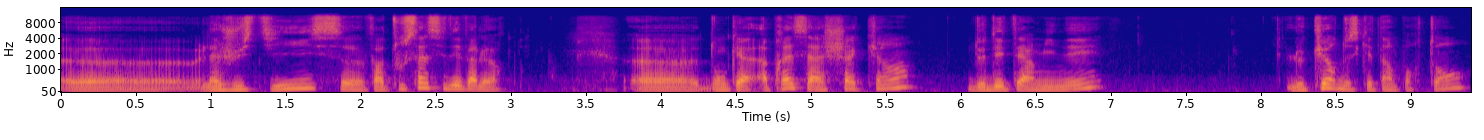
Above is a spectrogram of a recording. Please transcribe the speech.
euh, la justice. Enfin, tout ça, c'est des valeurs. Euh, donc après, c'est à chacun de déterminer le cœur de ce qui est important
